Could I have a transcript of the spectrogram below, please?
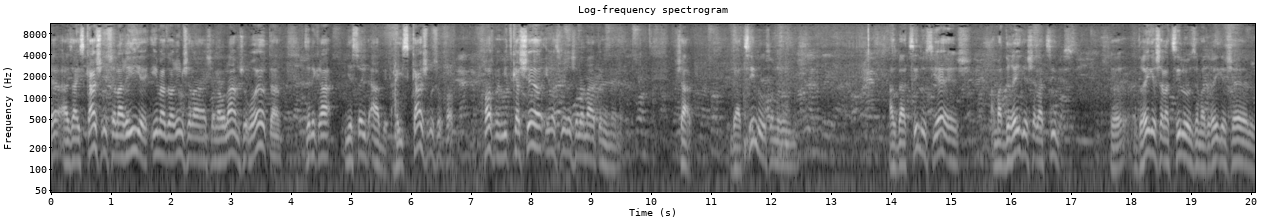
אז ההסקשרות של הראייה עם הדברים של, של העולם שהוא רואה אותם, זה נקרא יסוד אבא. ההסקשרות של חוכמה. חוכמה מתקשר עם הספירה של המטה ממנו. עכשיו, באצילוס אומרים, אז באצילוס יש המדרגה של אצילוס. מדרגה של אצילוס זה מדרגה של,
